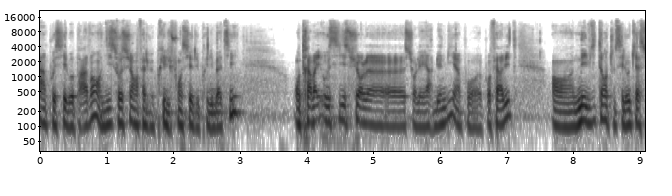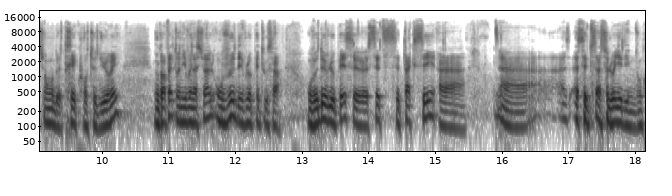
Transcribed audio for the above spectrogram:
impossible auparavant, en dissociant en fait le prix du foncier du prix du bâti. On travaille aussi sur, le, sur les Airbnb, hein, pour, pour faire vite, en évitant toutes ces locations de très courte durée. Donc en fait, au niveau national, on veut développer tout ça. On veut développer cet, accès à, à, ce loyer digne. Donc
